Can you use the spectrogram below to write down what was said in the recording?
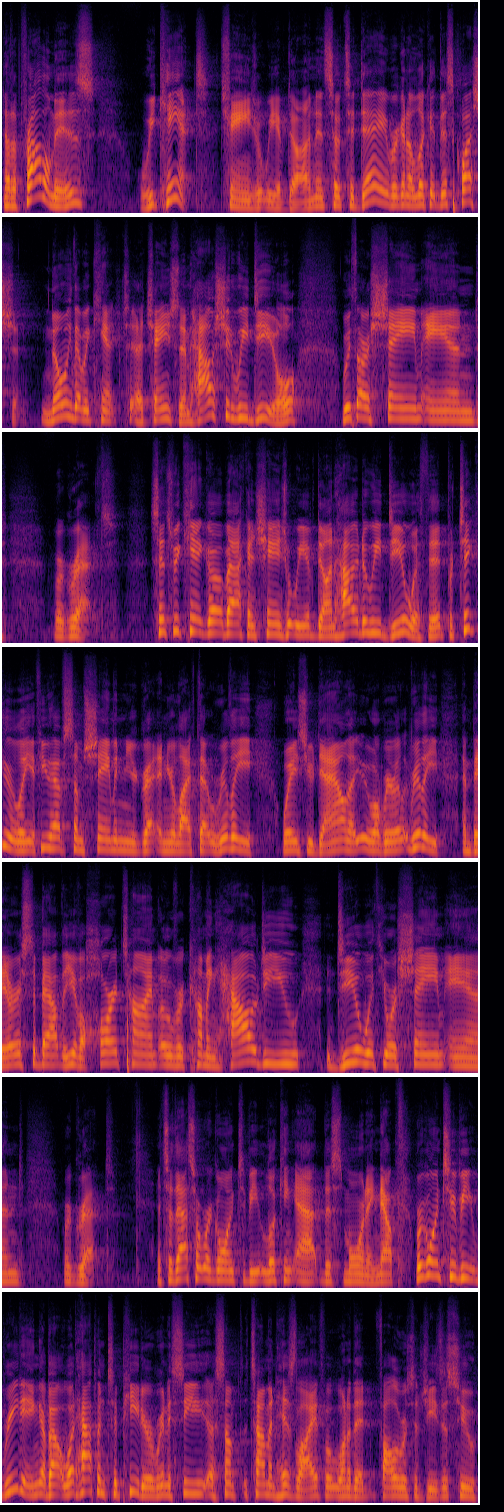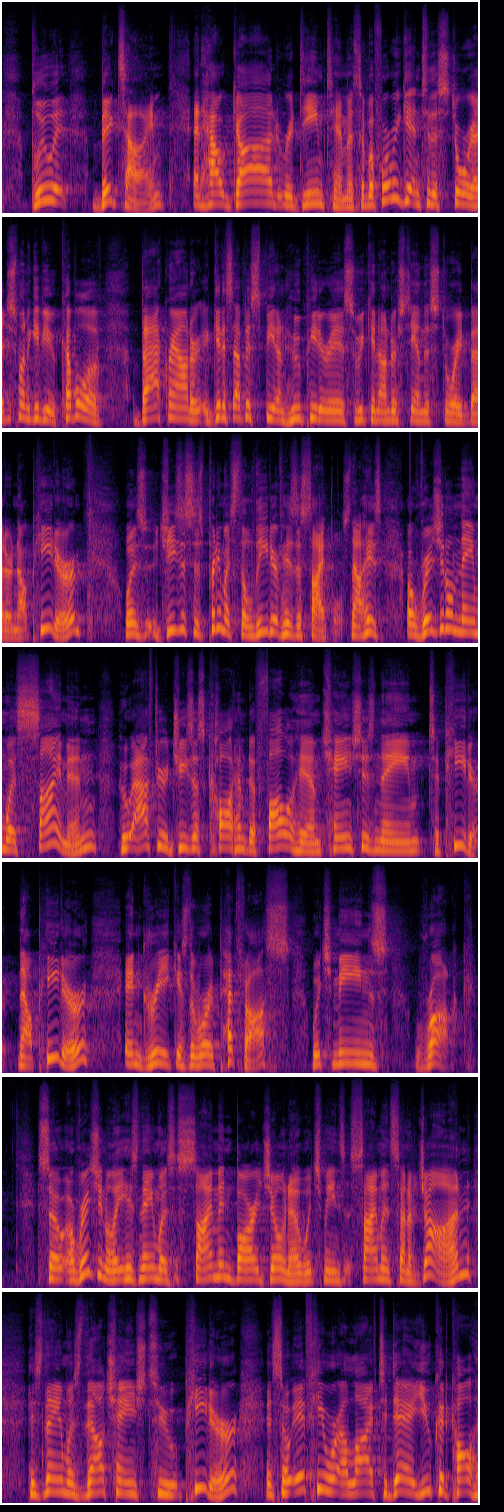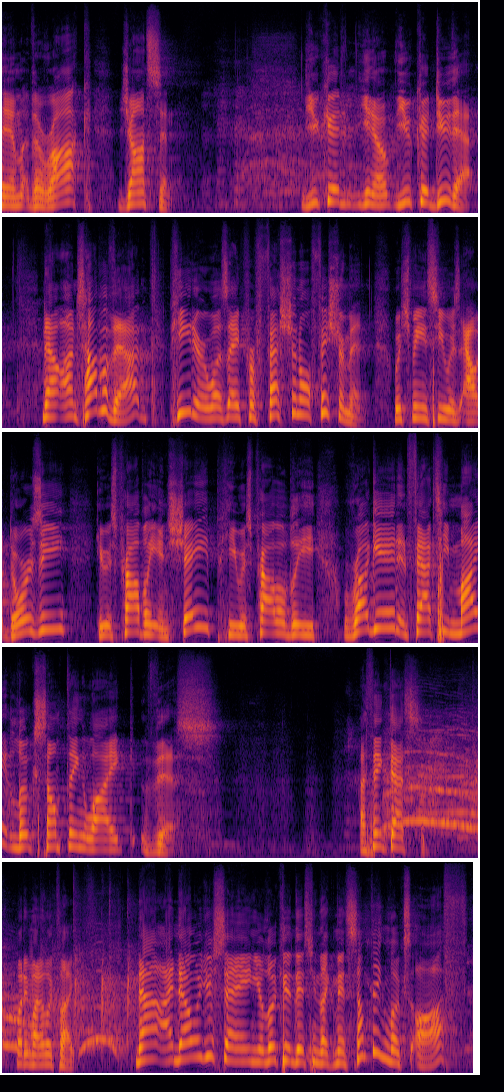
Now, the problem is, we can't change what we have done. And so today we're going to look at this question. Knowing that we can't uh, change them, how should we deal with our shame and regret? Since we can't go back and change what we have done, how do we deal with it? Particularly if you have some shame and regret in your life that really weighs you down, that you are really embarrassed about, that you have a hard time overcoming. How do you deal with your shame and regret? And so that's what we're going to be looking at this morning. Now, we're going to be reading about what happened to Peter. We're going to see uh, some time in his life, one of the followers of Jesus who blew it big time, and how God redeemed him. And so before we get into the story, I just want to give you a couple of background or get us up to speed on who Peter is so we can understand this story better. Now, Peter was Jesus is pretty much the leader of his disciples. Now, his original name was Simon, who after Jesus called him to follow him, changed his name to Peter. Now, Peter in Greek is the word Petros, which means rock. So originally, his name was Simon Bar Jonah, which means Simon, son of John. His name was now changed to Peter. And so, if he were alive today, you could call him the Rock Johnson. You could, you know, you could do that. Now, on top of that, Peter was a professional fisherman, which means he was outdoorsy. He was probably in shape. He was probably rugged. In fact, he might look something like this. I think that's what he might look like. Now, I know what you're saying. You're looking at this and you're like, man, something looks off.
